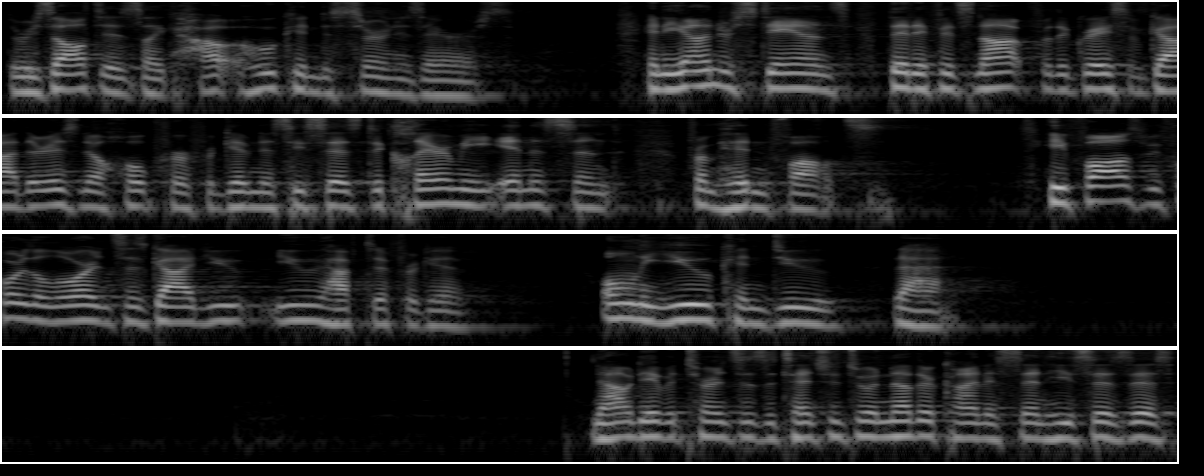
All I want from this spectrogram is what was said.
the result is like, how, who can discern his errors? And he understands that if it's not for the grace of God, there is no hope for forgiveness. He says, Declare me innocent from hidden faults. He falls before the Lord and says, God, you, you have to forgive. Only you can do that. Now, David turns his attention to another kind of sin. He says this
